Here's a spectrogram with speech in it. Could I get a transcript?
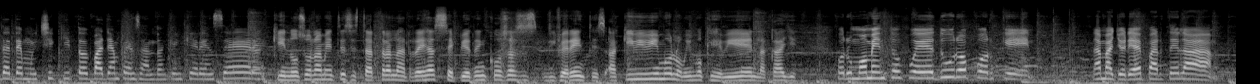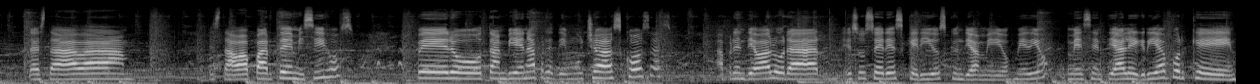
desde muy chiquitos vayan pensando en quién quieren ser. Que no solamente es estar tras las rejas, se pierden cosas diferentes. Aquí vivimos lo mismo que se vive en la calle. Por un momento fue duro porque la mayoría de parte la, la estaba, estaba parte de mis hijos, pero también aprendí muchas cosas aprendí a valorar esos seres queridos que un día me dio. Me, dio. me sentía alegría porque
